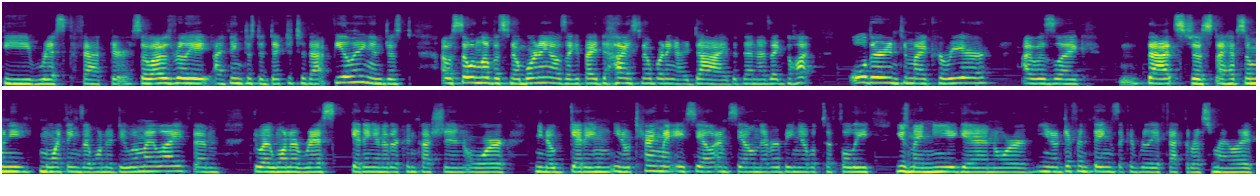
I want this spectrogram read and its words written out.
the risk factor. So I was really, I think, just addicted to that feeling and just, I was so in love with snowboarding. I was like, if I die snowboarding, I die. But then as I got older into my career, I was like, that's just I have so many more things I want to do in my life and do I want to risk getting another concussion or you know getting you know tearing my ACL MCL never being able to fully use my knee again or you know different things that could really affect the rest of my life.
